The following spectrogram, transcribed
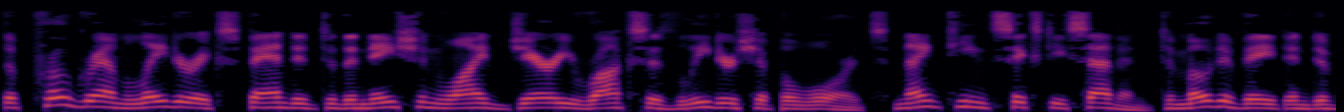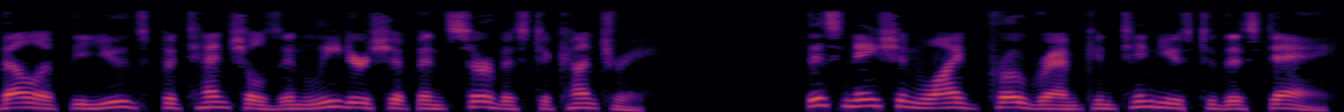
The program later expanded to the nationwide Jerry Roxas Leadership Awards 1967 to motivate and develop the youth's potentials in leadership and service to country. This nationwide program continues to this day.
